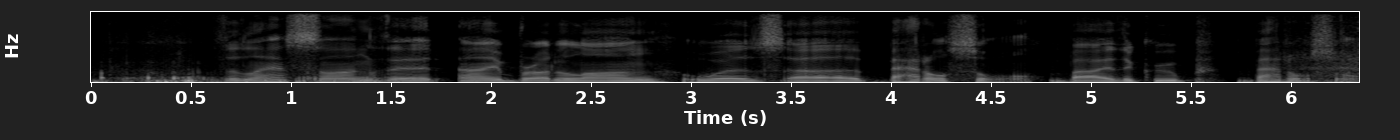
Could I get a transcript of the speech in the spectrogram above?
The last song that I brought along was uh, Battle Soul by the group Battle Soul.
